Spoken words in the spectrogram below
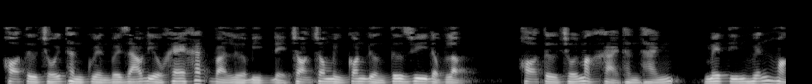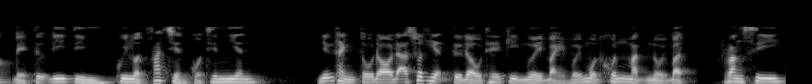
Họ từ chối thần quyền với giáo điều khe khắt và lừa bịp để chọn cho mình con đường tư duy độc lập. Họ từ chối mặc khải thần thánh, mê tín huyễn hoặc để tự đi tìm quy luật phát triển của thiên nhiên. Những thành tố đó đã xuất hiện từ đầu thế kỷ 17 với một khuôn mặt nổi bật, Francis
